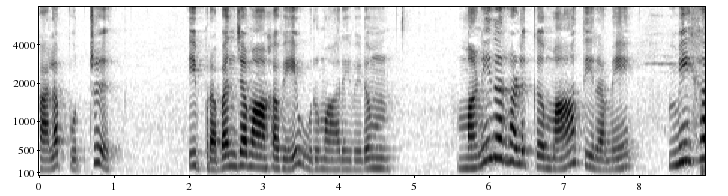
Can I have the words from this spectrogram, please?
கலப்புற்று இப்பிரபஞ்சமாகவே உருமாறிவிடும். மனிதர்களுக்கு மாத்திரமே மிக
